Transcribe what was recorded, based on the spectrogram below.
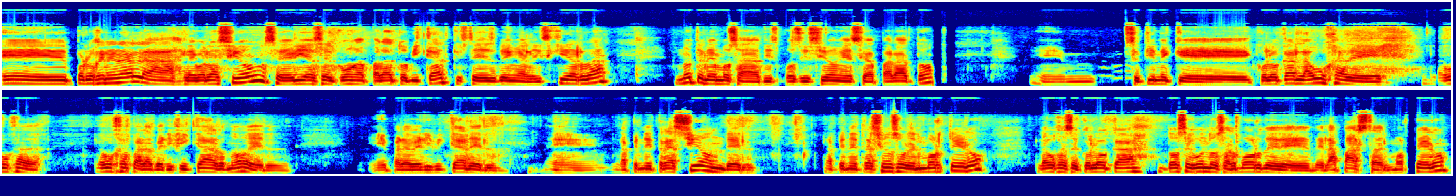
eh, por lo general, la, evaluación se debería hacer con un aparato BICAT que ustedes ven a la izquierda. No tenemos a disposición ese aparato. Em, se tiene que colocar la aguja de la aguja, para verificar, ¿no? El, eh, para verificar el, eh, la penetración del la penetración sobre el mortero la aguja se coloca dos segundos al borde de, la pasta del mortero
